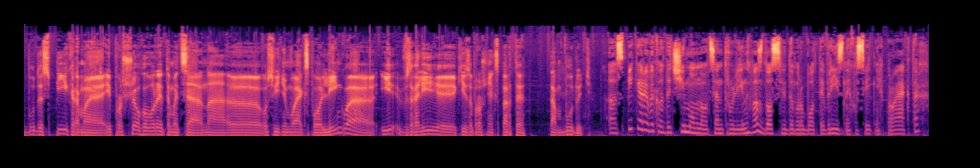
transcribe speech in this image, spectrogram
буде спікерами і про що говоритиметься на е, освітньому експо Лінгва, і взагалі е, які запрошені експерти там будуть. Е, Спікери, викладачі мовного центру Лінгва з досвідом роботи в різних освітніх проектах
